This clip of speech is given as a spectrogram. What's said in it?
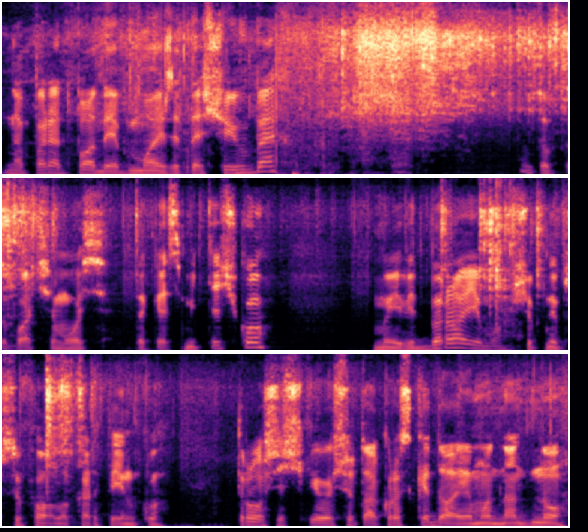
наперед падає майже те, що і в бег. Ну, тобто, бачимо ось таке сміттячко. Ми відбираємо, щоб не псуфало картинку. Трошечки ось отак розкидаємо на дно.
